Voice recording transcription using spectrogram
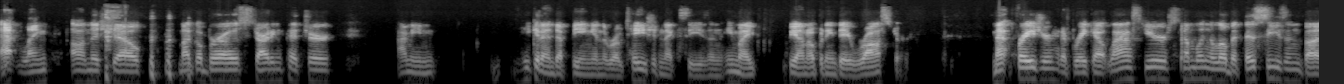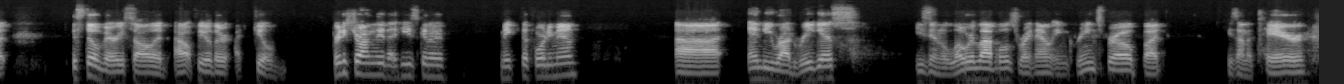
at length on this show. Michael Burrows, starting pitcher. I mean, he could end up being in the rotation next season. He might be on opening day roster. Matt Fraizer had a breakout last year, stumbling a little bit this season, but is still very solid outfielder. I feel pretty strongly that he's going to make the 40 man. Uh, Endy Rodriguez, he's in the lower levels right now in Greensboro, but he's on a tear.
